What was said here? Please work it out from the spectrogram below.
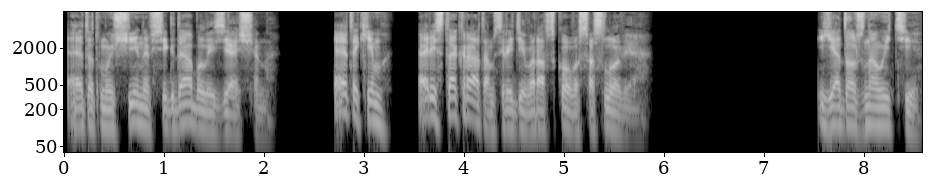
Этот мужчина всегда был изящен. Этаким аристократом среди воровского сословия. «Я должна уйти»,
